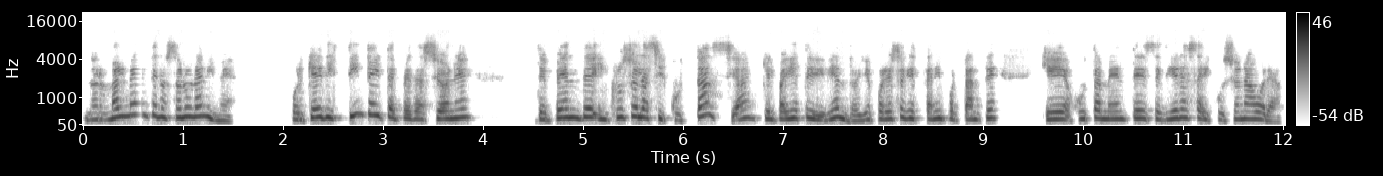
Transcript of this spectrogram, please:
normalmente no son unánimes, porque hay distintas interpretaciones depende incluso de las circunstancias que el país esté viviendo. Y es por eso que es tan importante que justamente se diera esa discusión ahora.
